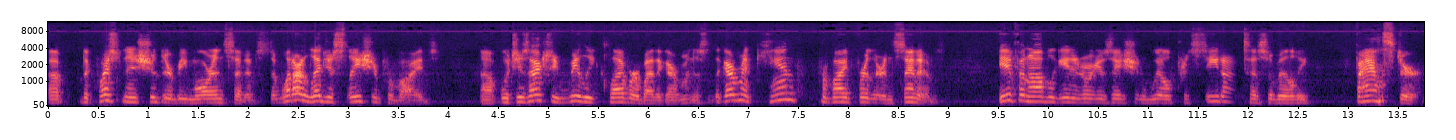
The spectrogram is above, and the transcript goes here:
Uh, the question is, should there be more incentives? And what our legislation provides, uh, which is actually really clever by the government, is that the government can provide further incentives if an obligated organization will proceed on accessibility faster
